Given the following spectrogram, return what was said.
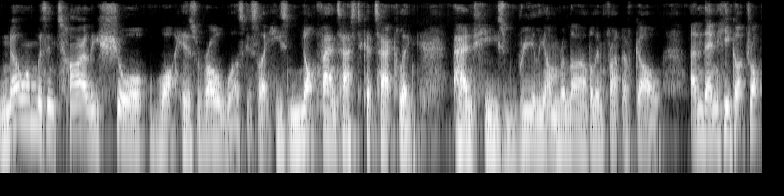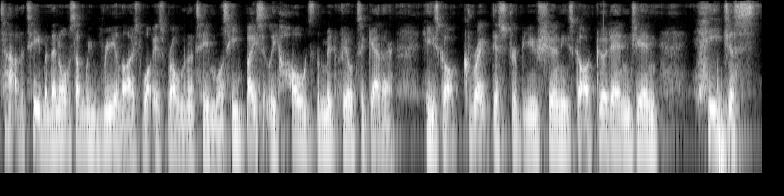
no one was entirely sure what his role was. It's like he's not fantastic at tackling and he's really unreliable in front of goal. And then he got dropped out of the team, and then all of a sudden we realised what his role in the team was. He basically holds the midfield together. He's got great distribution. He's got a good engine. He just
